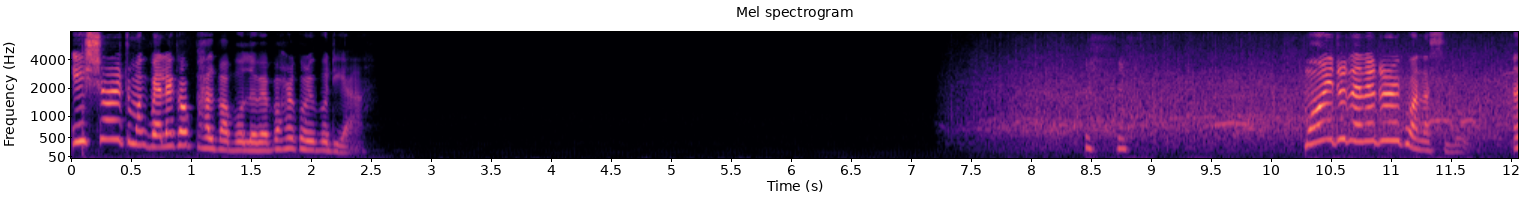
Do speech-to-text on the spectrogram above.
ঈশ্বৰে তোমাক বেলেগক ভাল পাবলৈ ব্যৱহাৰ কৰিব দিয়া। মই এইটো তেনেদৰে কোৱা নাছিলোঁ।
